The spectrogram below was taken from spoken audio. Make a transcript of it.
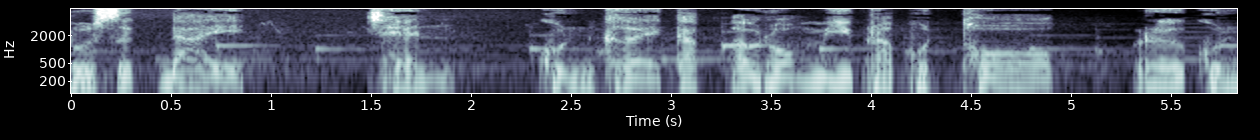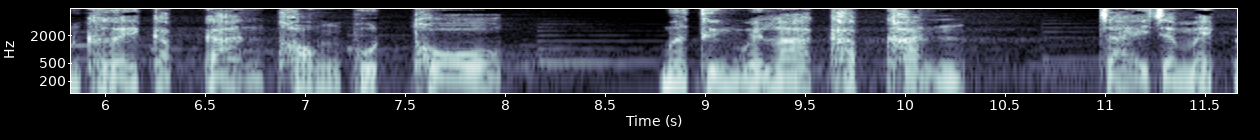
รู้สึกใด เช่น คุ้นเคยกับอารมณ์มีพระพุทโธ หรือคุ้นเคยกับการท่องพุทโธ เมื่อถึงเวลาคับขัน ใจจะไม่ไป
